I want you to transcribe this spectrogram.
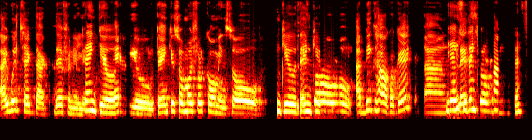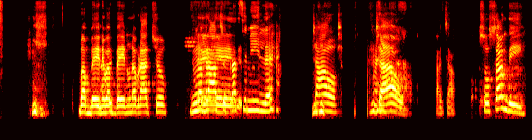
I will check that definitely. Thank you. Thank you. Thank you so much for coming. So thank you. Thank you. A big hug, okay? And Yes, thank go. you. Va bene, va bene. Un abbraccio. Un abbraccio, Eh, grazie mille. Ciao. Ciao. Ciao, ciao. So Sandy,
